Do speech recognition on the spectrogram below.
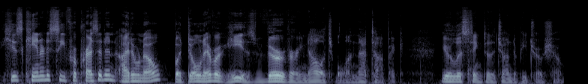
his candidacy for president, I don't know, but don't ever, he is very, very knowledgeable on that topic. You're listening to The John DePetro Show.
